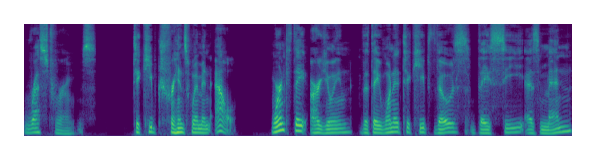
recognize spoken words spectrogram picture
restrooms to keep trans women out. Weren't they arguing that they wanted to keep those they see as men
